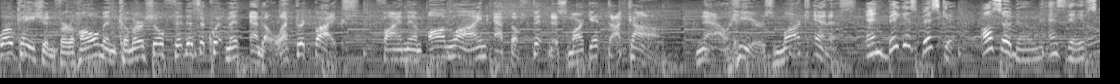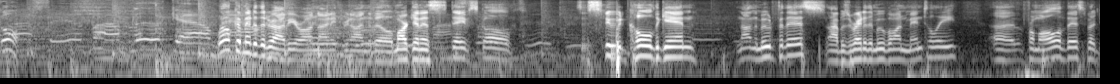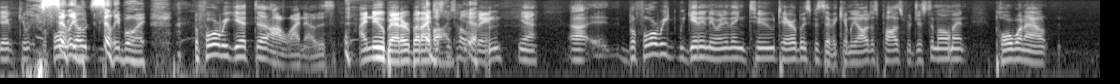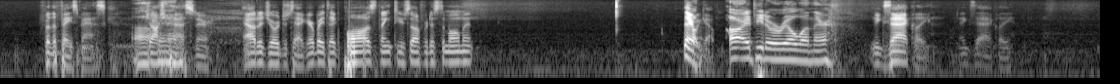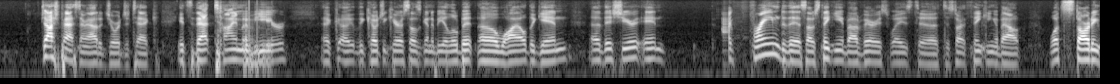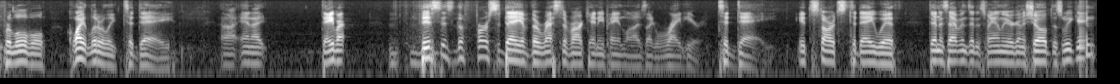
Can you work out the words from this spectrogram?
Location for home and commercial fitness equipment and electric bikes. Find them online at thefitnessmarket.com. Now, here's Mark Ennis. And Biggest Biscuit, also known as Dave Skull. Welcome into the drive here on 93.9 The Ville. Mark Ennis, Dave Skull. It's a stupid cold again. Not in the mood for this. I was ready to move on mentally uh, from all of this, but Dave, can, before silly, we go, silly boy. before we get, uh, oh, I know this. I knew better, but I just on, was yeah. hoping. Yeah. Uh, before we, we get into anything too terribly specific, can we all just pause for just a moment, pour one out for the face mask? Oh, Josh man. Pastner, out of Georgia Tech. Everybody take a pause, think to yourself for just a moment. There we go. R.I.P. to a real one there. Exactly. Exactly. Josh Pastner out of Georgia Tech. It's that time of year. Uh, uh, the coaching carousel is going to be a little bit uh, wild again uh, this year. And I framed this. I was thinking about various ways to, to start thinking about what's starting for Louisville quite literally today. Uh, and I, Dave, I, this is the first day of the rest of our Kenny Payne lives, like right here today. It starts today with Dennis Evans and his family are going to show up this weekend,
